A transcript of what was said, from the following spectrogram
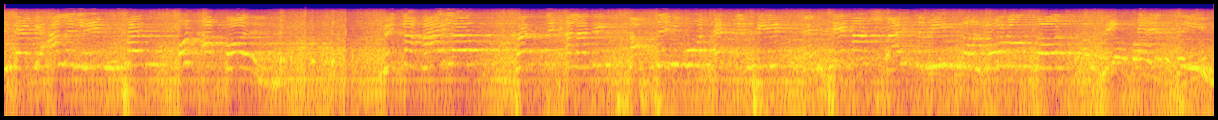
in der wir alle leben können und auch wollen. Mittlerweile können sich allerdings auch CDU und FDP dem Thema steigende Mieten und Wohnungsnot nicht mehr entziehen.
